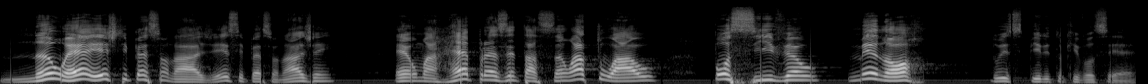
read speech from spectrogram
não é este personagem. Esse personagem é uma representação atual, possível, menor do espírito que você é.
